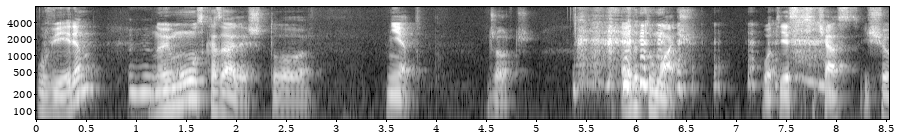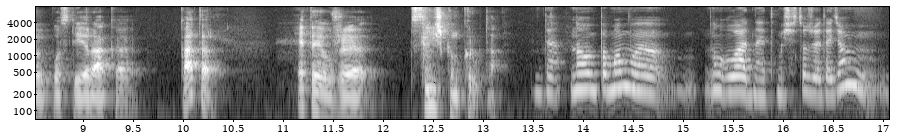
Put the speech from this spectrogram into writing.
уверен, но ему сказали, что нет, Джордж, это too much. Вот если сейчас еще после Ирака Катар, это уже слишком круто. Да, но, по-моему, ну ладно, это мы сейчас тоже отойдем.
